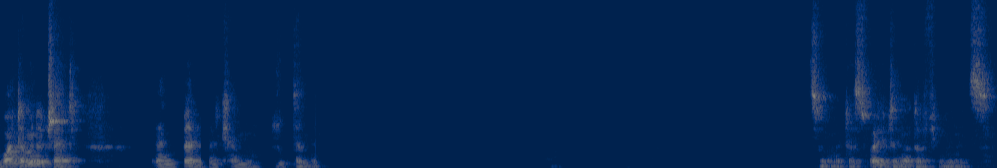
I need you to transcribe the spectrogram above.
write them in the chat and Ben can loop them in. So I just wait another few minutes.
